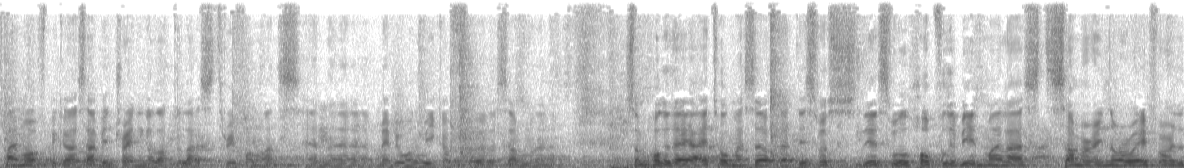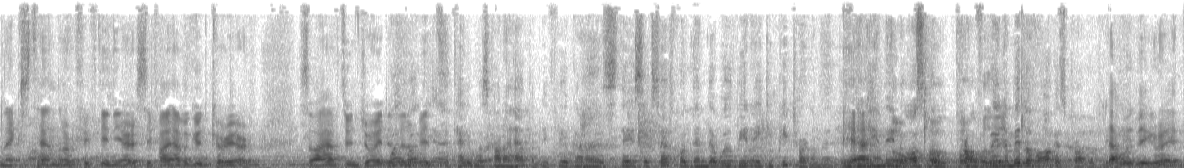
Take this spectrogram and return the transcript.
time off because I've been training a lot the last three four months and uh, maybe one week of uh, some uh, some holiday. I told myself that this was this will hopefully be my last summer in Norway for the next 10 or 15 years if I have a good career. So I have to enjoy it a well, little well, bit. yeah, I tell you what's going to happen. If you're going to stay successful, then there will be an ATP tournament Yeah, in, in hope- Oslo, hope- probably in the middle of August, probably. That would be great,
